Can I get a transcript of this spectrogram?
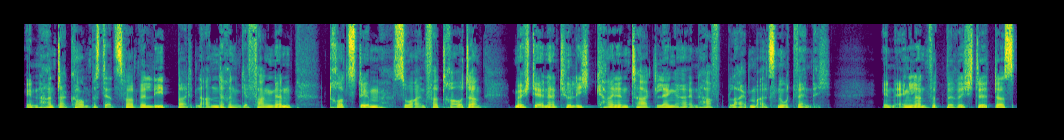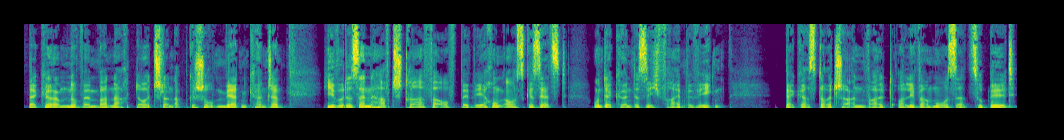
In Huntercombe ist er zwar beliebt bei den anderen Gefangenen, trotzdem, so ein Vertrauter, möchte er natürlich keinen Tag länger in Haft bleiben als notwendig. In England wird berichtet, dass Becker im November nach Deutschland abgeschoben werden könnte. Hier würde seine Haftstrafe auf Bewährung ausgesetzt und er könnte sich frei bewegen. Beckers deutscher Anwalt Oliver Moser zu Bild.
